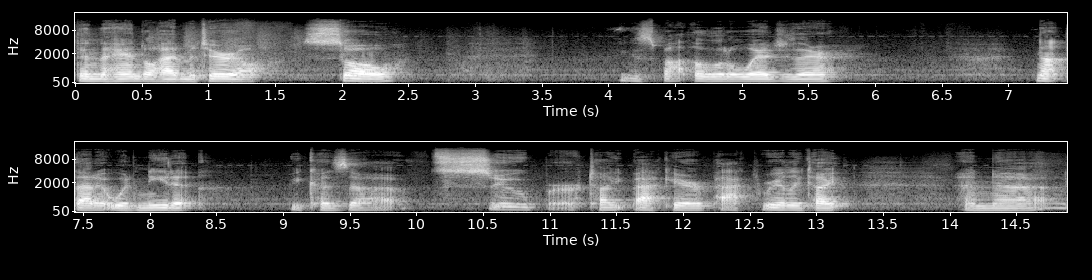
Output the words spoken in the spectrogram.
than the handle had material. So, you can spot the little wedge there. Not that it would need it, because uh, super tight back here, packed really tight. And uh,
